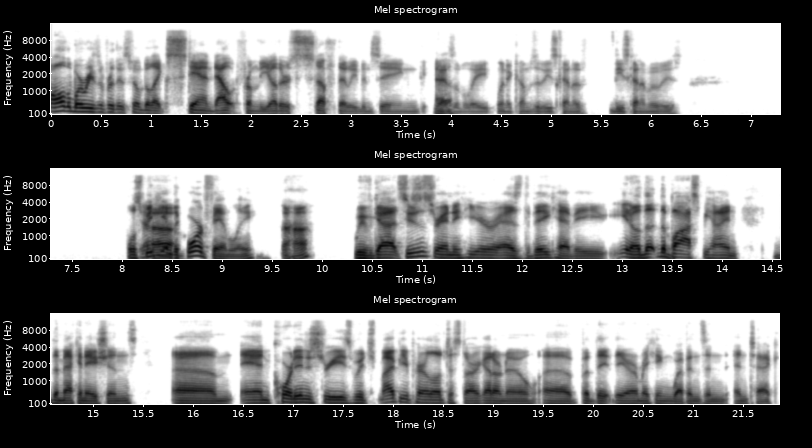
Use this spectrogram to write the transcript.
all the more reason for this film to like stand out from the other stuff that we've been seeing Yeah. as of late when it comes to these kind of these kind of movies. Well, speaking Yeah. of the Kord family, Uh huh. we've got Susan Sarandon here as the big heavy, you know, the, the boss behind the machinations. Um, and Kord Industries, which might be a parallel to Stark, I don't know. Uh, but they, they are making weapons and, and tech.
